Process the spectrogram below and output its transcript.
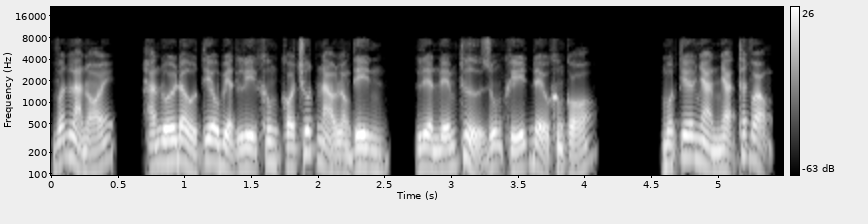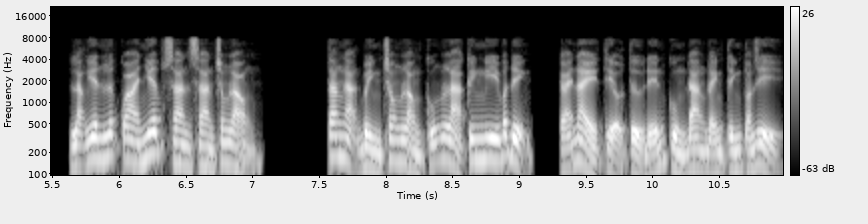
Vẫn là nói, hắn đối đầu tiêu biệt ly không có chút nào lòng tin, liền nếm thử dũng khí đều không có. Một tia nhàn nhạt thất vọng, lặng yên lướt qua nhiếp san san trong lòng. Tăng ngạn bình trong lòng cũng là kinh nghi bất định, cái này tiểu tử đến cùng đang đánh tính toán gì?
